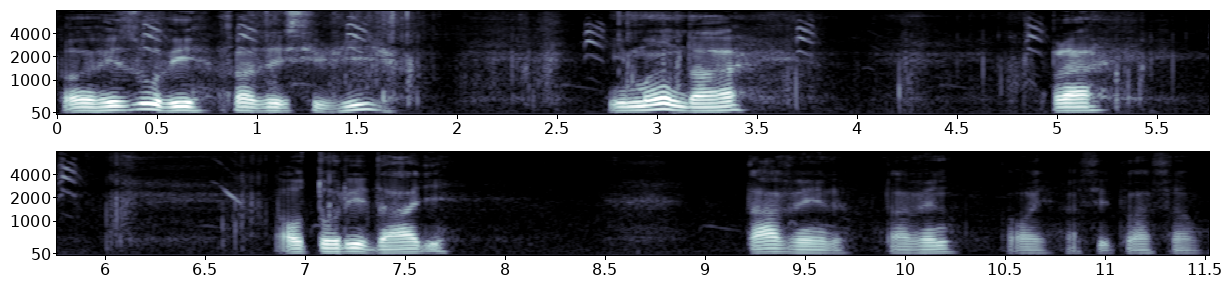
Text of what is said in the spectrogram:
Então eu resolvi fazer esse vídeo e mandar pra autoridade tá vendo, tá vendo? Olha a situação.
